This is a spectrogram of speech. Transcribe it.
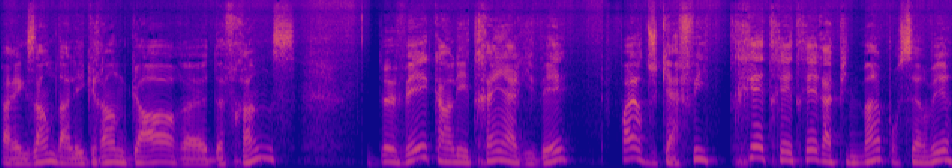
par exemple dans les grandes gares euh, de France, devaient, quand les trains arrivaient, faire du café très, très, très rapidement pour servir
